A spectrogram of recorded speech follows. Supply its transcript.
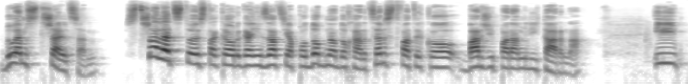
byłem strzelcem. Strzelec to jest taka organizacja podobna do harcerstwa, tylko bardziej paramilitarna. I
